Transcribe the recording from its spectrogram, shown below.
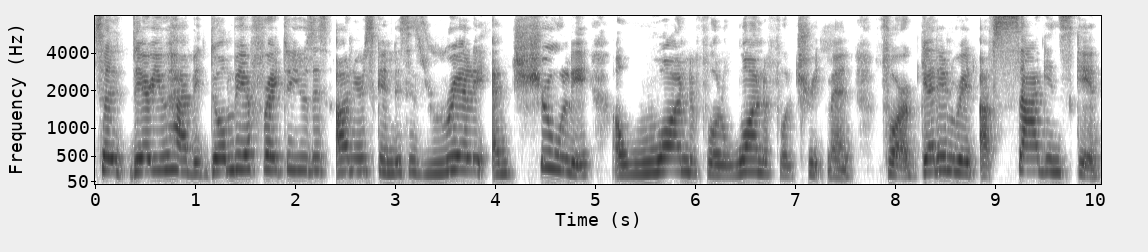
So there you have it. Don't be afraid to use this on your skin. This is really and truly a wonderful, wonderful treatment for getting rid of sagging skin,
